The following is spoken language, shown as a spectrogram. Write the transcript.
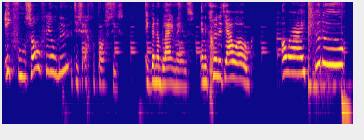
ik voel zoveel nu. Het is echt fantastisch. Ik ben een blij mens. En ik gun het jou ook. Alright, doei doei!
